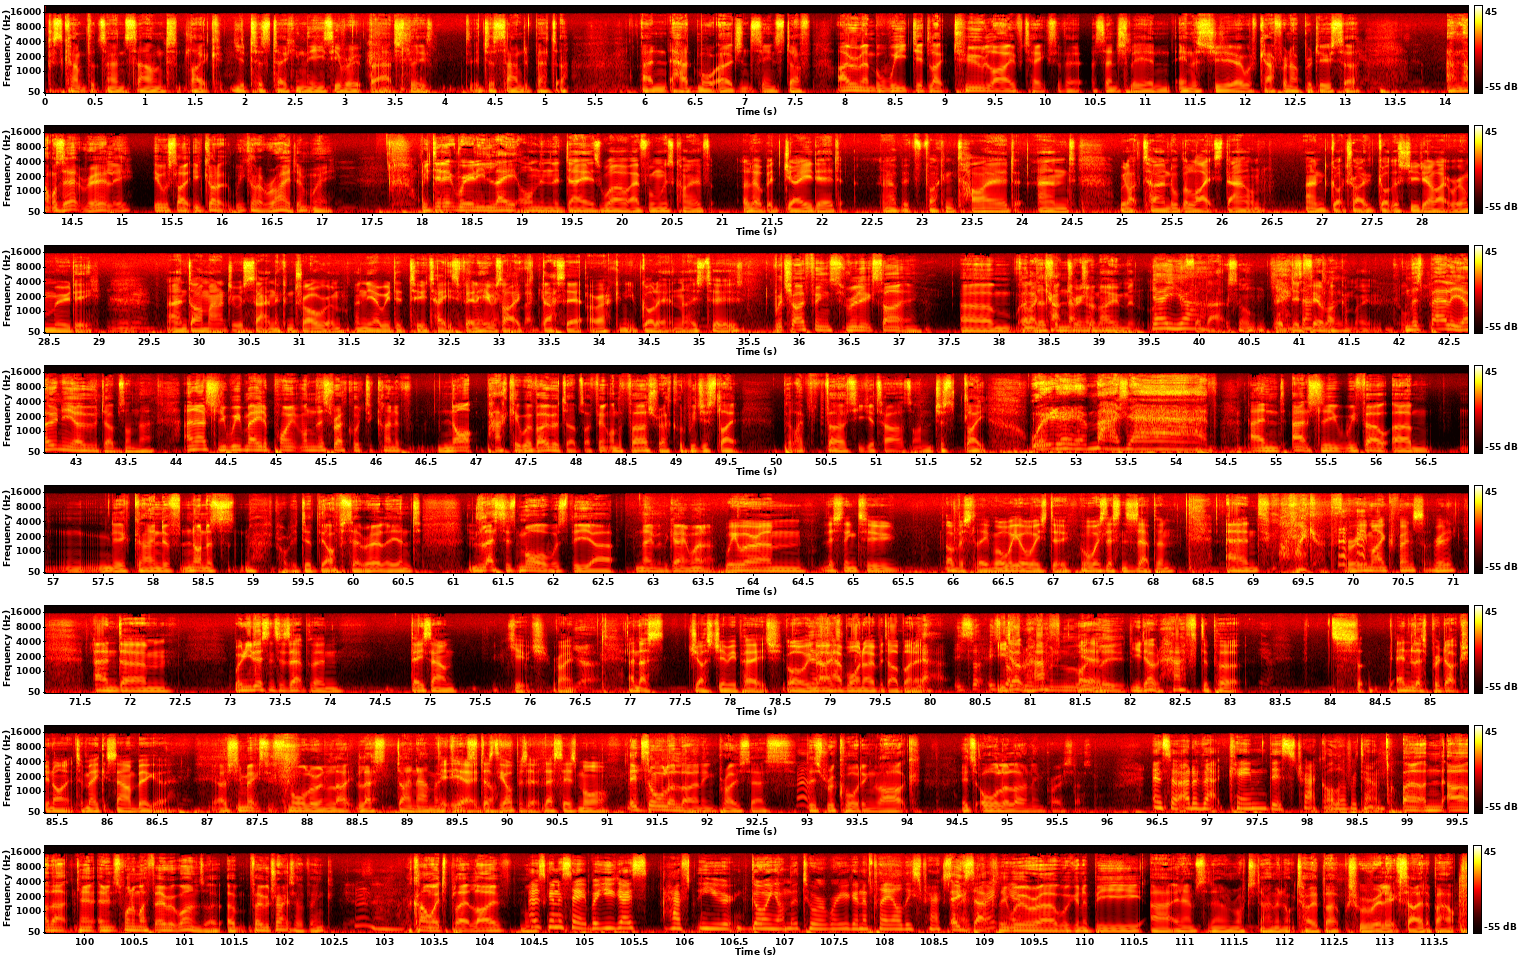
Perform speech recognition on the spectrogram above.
Because comfort zones sound like you're just taking the easy route, but actually it just sounded better and had more urgency and stuff. I remember we did like two live takes of it, essentially in in the studio with Catherine, our producer, and that was it. Really, it was like you got it. We got it right, didn't we? We did it really late on in the day as well. Everyone was kind of a little bit jaded and a bit fucking tired, and we like turned all the lights down and got tried got the studio like real moody. Mm. And our manager was sat in the control room, and yeah, we did two takes of it, and he was like, "That's it. I reckon you've got it in those two. Which I think is really exciting. Um, For like capturing a, natural- moment. Yeah, like, yeah. For that song, Yeah, it did feel like a exactly. moment. And there's barely any overdubs on there. And actually, we made a point on this record to kind of not pack it with overdubs. I think on the first record, we just like put like 30 guitars on, just like, we did it massive. And actually, we felt um, it kind of not necessarily, probably did the opposite, really. And less is more was the uh, name of the game, wasn't it? We were um, listening to, obviously, well, we always do, always listen to Zeppelin. And, oh my God, three microphones, really? And um, when you listen to Zeppelin, they sound huge, right? Yeah. And that's just Jimmy Page. Well, we Yeah, might have one overdub on it. Yeah. He's, he's you got don't rhythm have and, like, yeah, lead. you don't have to put s- endless production on it to make it sound bigger. It actually makes it smaller and like less dynamic. It- yeah, and it does the opposite. Less is more. It's all a learning process. This recording lark, it's all a learning process. And so out of that came this track all over town. Uh, and out of that came, and it's one of my favorite ones, uh, uh, favorite tracks. I think. I can't wait to play it live. more. I was gonna say, but you guys have you're going on the tour where you're gonna play all these tracks. live, exactly. right? We're uh, we're going to be uh, in Amsterdam and Rotterdam in October, which we're really excited about.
